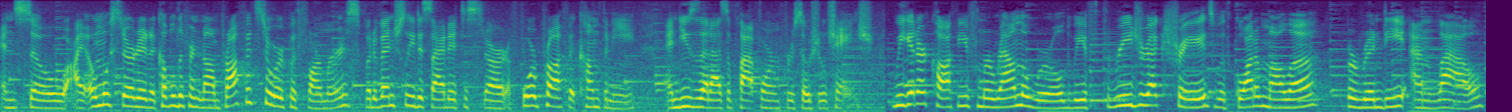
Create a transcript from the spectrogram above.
And so I almost started a couple different nonprofits to work with farmers, but eventually decided to start a for-profit company and use that as a platform for social change. We get our coffee from around the world. We have three direct trades with Guatemala, Burundi, and Laos.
